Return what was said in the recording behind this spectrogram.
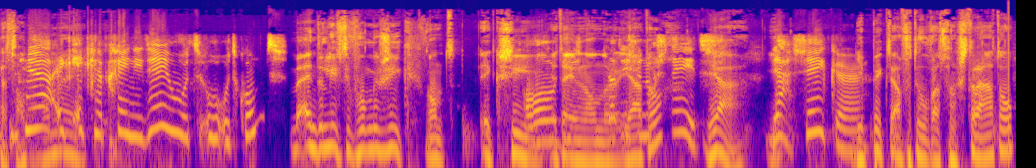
Dat valt Ja, ik, ik heb geen idee hoe het, hoe het komt. En de liefde voor muziek, want ik zie Oh, het een en ander. dat is ja, er nog toch? steeds. Ja, je, Ja, zeker. je pikt af en toe wat van straat op.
